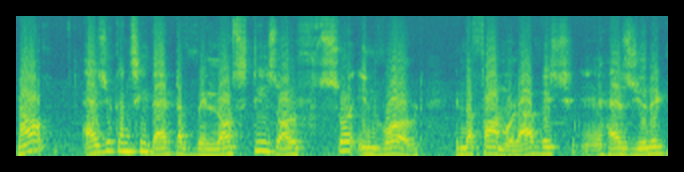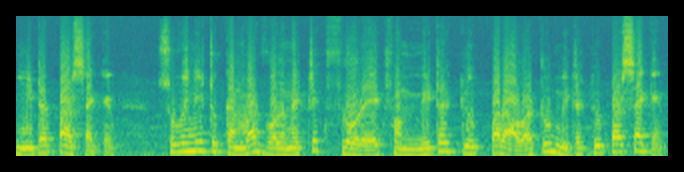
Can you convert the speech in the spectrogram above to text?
now as you can see that the velocity is also involved in the formula which uh, has unit meter per second so we need to convert volumetric flow rate from meter cube per hour to meter cube per second.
